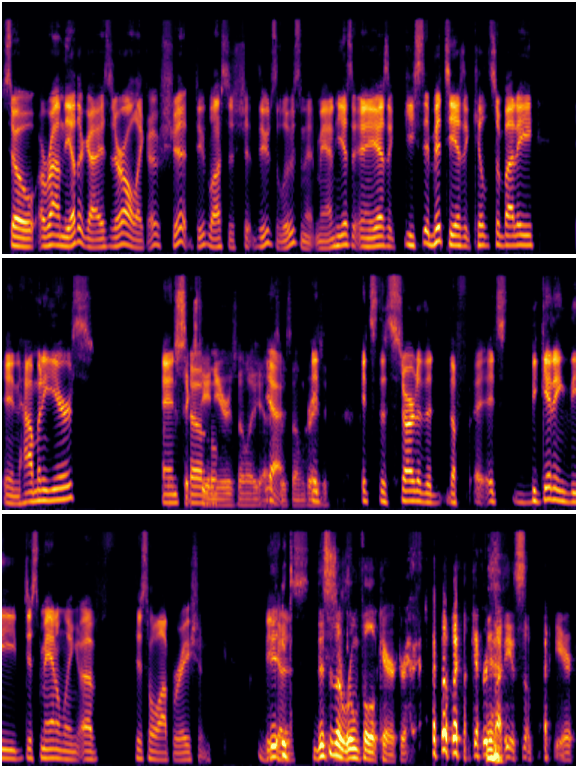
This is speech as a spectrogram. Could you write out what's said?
So around the other guys, they're all like, "Oh shit, dude lost his shit. Dude's losing it, man. He hasn't. And he hasn't. He admits he hasn't killed somebody in how many years? And 16 so years yeah, yeah, yeah something crazy it's the start of the the. It's beginning the dismantling of this whole operation It- because this is a room full of character. like everybody is somebody here.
